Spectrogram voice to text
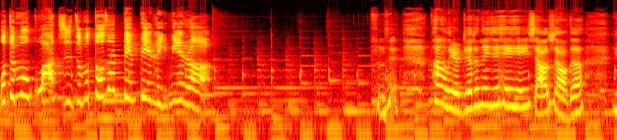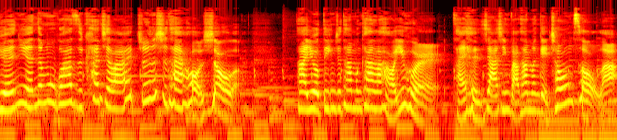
我的木瓜子怎么都在便便里面了？胖脸儿觉得那些黑黑小小的圆圆的木瓜子看起来真是太好笑了。他又盯着他们看了好一会儿，才狠下心把他们给冲走了。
